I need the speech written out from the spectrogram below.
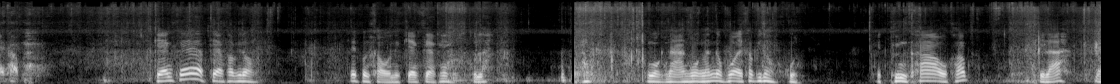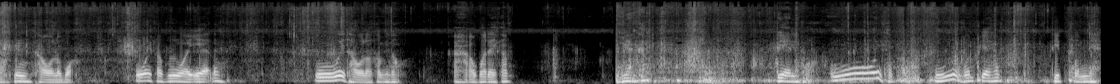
ยครับ แก งแซ่บแซ่บครับพี่น้องได้เพิ่งเขานี่แกงแซ่บแห้งคุณละครับงวงหนางวงหลังกับพวกไอ้ครับพี่น้องคุณเห็ดพึ่งข้าวครับทีละดอกหนึงเท่าแล้วบอกโอ้ยครับพึ่งไหวแอะเลยโอ้ยเท่าแล้วครับพี่น้องอะเอาไปได้ครับเปลี่ยนครับเปลี่ยนเลยบอกโอ้ยครับโอ้ยผลเปลี่ยนครับ ติดผลเนี่ย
